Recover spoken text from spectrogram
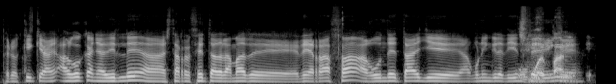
Pero, pero ¿hay ¿algo que añadirle a esta receta de la madre de, Rafa? ¿Algún detalle, algún ingrediente? Un buen pan. que-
